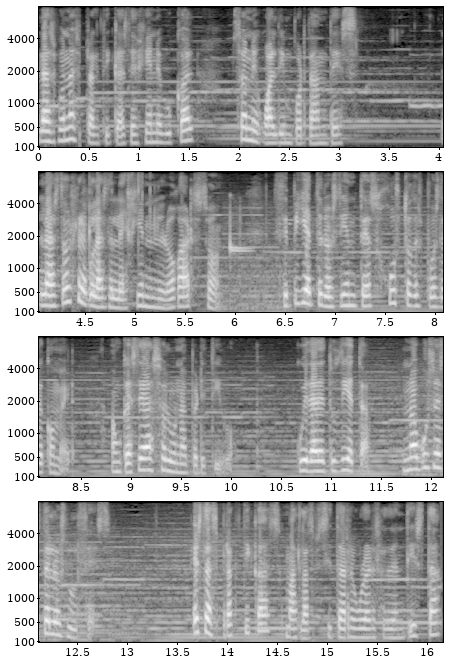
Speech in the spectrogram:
las buenas prácticas de higiene bucal son igual de importantes. Las dos reglas de la higiene en el hogar son Cepíllate los dientes justo después de comer, aunque sea solo un aperitivo. Cuida de tu dieta, no abuses de los dulces. Estas prácticas, más las visitas regulares al dentista,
